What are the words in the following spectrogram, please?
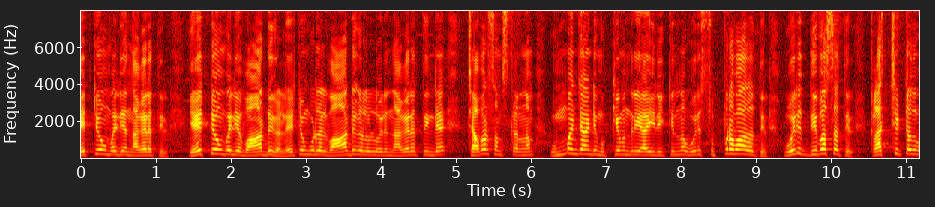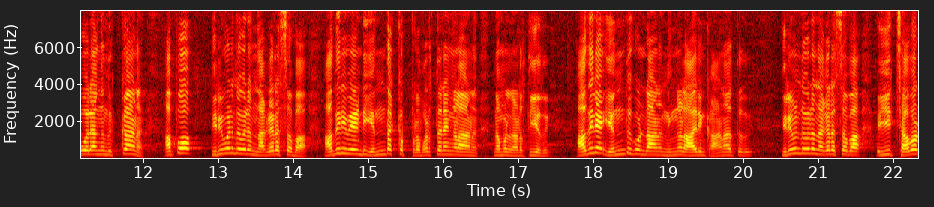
ഏറ്റവും വലിയ നഗരത്തിൽ ഏറ്റവും വലിയ വാർഡുകൾ ഏറ്റവും കൂടുതൽ വാർഡുകളുള്ള ഒരു നഗരത്തിന്റെ ചവർ സംസ്കരണം ഉമ്മൻചാണ്ടി മുഖ്യമന്ത്രിയായിരിക്കുന്ന ഒരു സുപ്രഭാതത്തിൽ ഒരു ദിവസത്തിൽ ക്ലച്ചിട്ടതുപോലെ അങ്ങ് നിൽക്കുകയാണ് അപ്പോൾ തിരുവനന്തപുരം നഗരസഭ അതിനുവേണ്ടി എന്തൊക്കെ പ്രവർത്തനങ്ങളാണ് നമ്മൾ നടത്തിയത്? അതിനെ എന്തുകൊണ്ടാണ് നിങ്ങൾ ആരും കാണാത്തത്? തിരുവനന്തപുരം നഗരസഭ ഈ ചവർ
